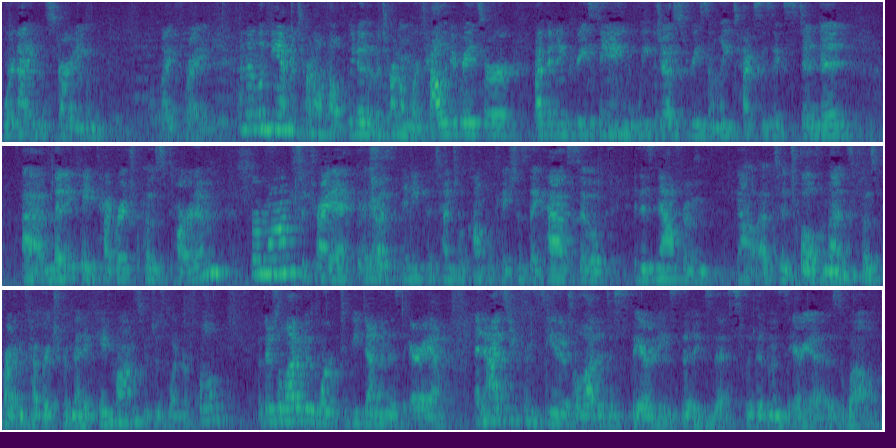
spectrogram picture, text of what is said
we're not even starting life right. And then looking at maternal health, we know that maternal mortality rates are have been increasing. We just recently, Texas extended uh, Medicaid coverage postpartum for moms to try to address any potential complications they have. So it is now from now up to 12 months postpartum coverage for Medicaid moms, which is wonderful. But there's a lot of work to be done in this area. And as you can see, there's a lot of disparities that exist within this area as well.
